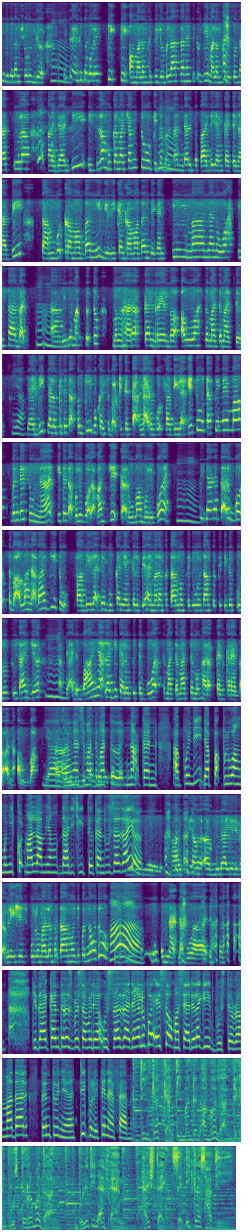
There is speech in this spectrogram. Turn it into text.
di dalam syurga. Hmm. Itu yang kita boleh tik-tik oh malam ke-17 lah nanti pergi malam ke-21 lah. Uh, jadi Islam bukan macam tu. Kita hmm. bersandar kepada yang kata Nabi sambut Ramadan ni dirikan Ramadan dengan imanan wahtisaban. Mm-hmm. Uh, bila maksud tu mengharapkan redha Allah semata-mata. Yeah. Jadi kalau kita tak pergi bukan sebab kita tak nak rebut fadilat dia tu tapi memang benda sunat kita tak boleh buat kat masjid kat rumah boleh buat. Mm-hmm. Tapi jangan tak rebut sebab Allah nak bagi tu. Fadilat dia bukan yang kelebihan malam pertama, kedua sampai ke 30 tu saja mm-hmm. tapi ada banyak lagi kalau kita buat semata-mata mengharapkan keredaan Allah. Ya, yeah, uh, jangan semata-mata semata nakkan apa ni dapat peluang mengikut malam yang dah diceritakan tu Ustaz saya. Ha, itu yang uh, budaya dekat Malaysia 10 malam pertama je penuh tu. Ha. Dah penat nak buat. Kita akan terus bersama dengan Ustazah. Jangan lupa esok masih ada lagi Booster Ramadan tentunya di Bulletin FM. Tingkatkan iman dan amalan dengan Booster Ramadan. Bulletin FM. Seikhlas hati.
